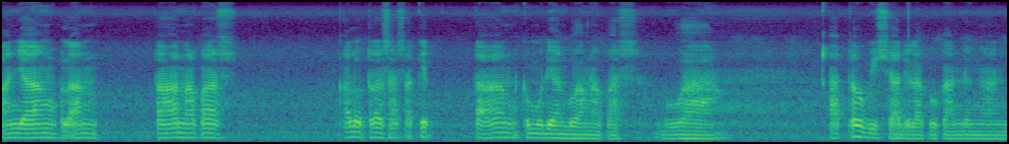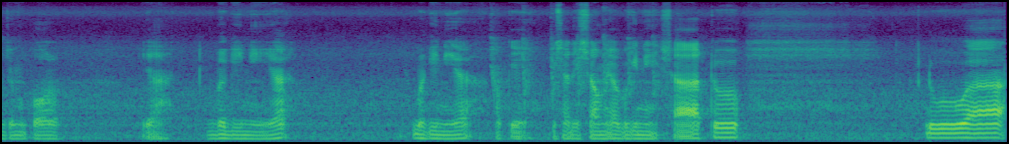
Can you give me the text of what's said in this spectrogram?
panjang pelan tahan nafas. Kalau terasa sakit tahan kemudian buang nafas. Buang atau bisa dilakukan dengan jempol. Ya begini ya. Begini ya. Oke bisa disam ya begini. Satu dua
